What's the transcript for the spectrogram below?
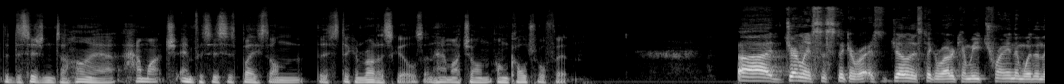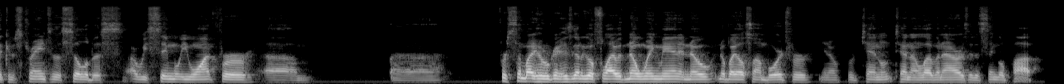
the decision to hire, how much emphasis is placed on the stick and rudder skills and how much on, on cultural fit? Uh, generally, it's the stick and it's generally the stick and rudder. Can we train them within the constraints of the syllabus? Are we seeing what we want for um, uh, for somebody who who's going to go fly with no wingman and no nobody else on board for you know for 10, 10 11 hours at a single pop.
